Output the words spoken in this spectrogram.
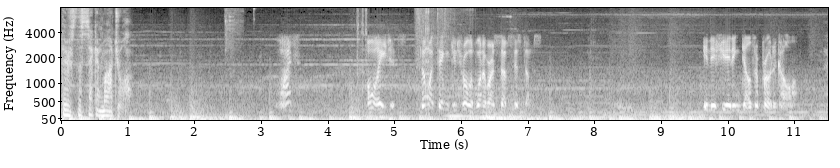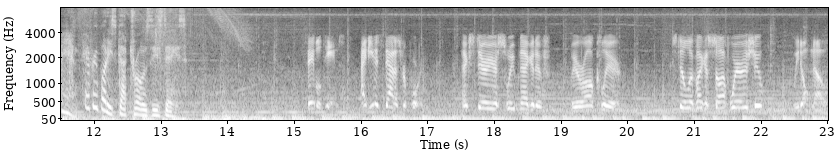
There's the second module. What? All agents, someone's taking control of one of our subsystems. Initiating Delta Protocol. Man, everybody's got drones these days. Sable teams, I need a status report. Exterior sweep negative. We are all clear. Still look like a software issue? We don't know.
